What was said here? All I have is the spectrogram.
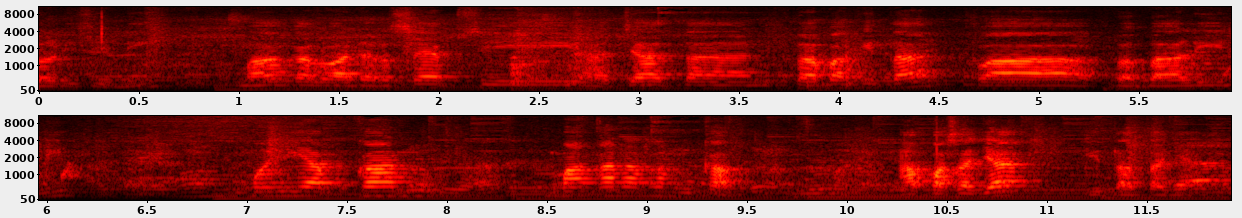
Dodol di sini, maka kalau ada resepsi, hajatan, bapak kita Pak Babali ini menyiapkan makanan lengkap. Apa saja kita tanya.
